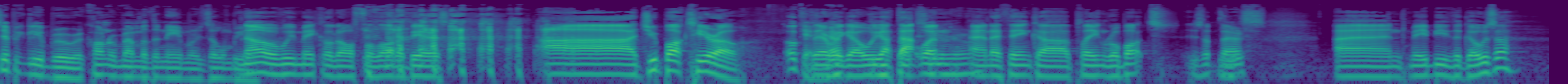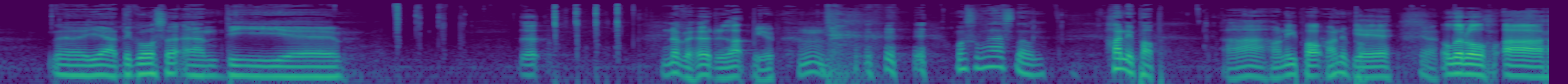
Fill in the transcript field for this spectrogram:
Typically a brewer. Can't remember the name of his own beer. No, we make an awful lot of beers. uh, Jukebox Hero. Okay, there yeah. we go. We got that Detox one, Hero. and I think uh, playing robots is up there, Yes. and maybe the Gose. Uh, yeah, the Gose and the uh, Never heard of that beer. Hmm. what's the last one? Honey Pop. Ah, honey pop. Honey pop, Yeah. yeah. a little uh,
